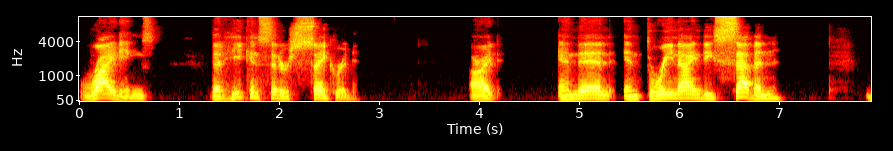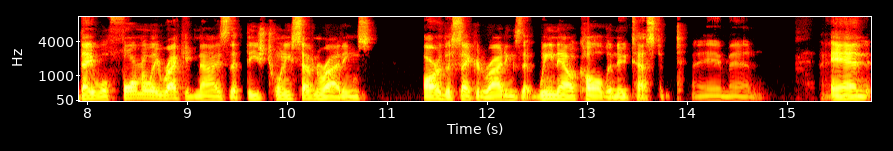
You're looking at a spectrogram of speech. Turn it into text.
writings that he considers sacred. All right. And then in 397, they will formally recognize that these 27 writings are the sacred writings that we now call the New Testament. Amen. And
